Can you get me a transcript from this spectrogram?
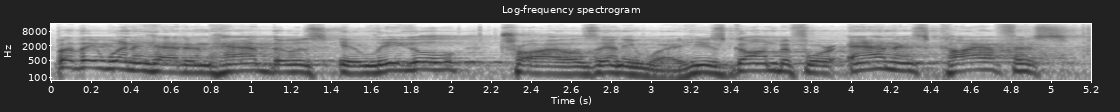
But they went ahead and had those illegal trials anyway. He's gone before Annas, Caiaphas,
